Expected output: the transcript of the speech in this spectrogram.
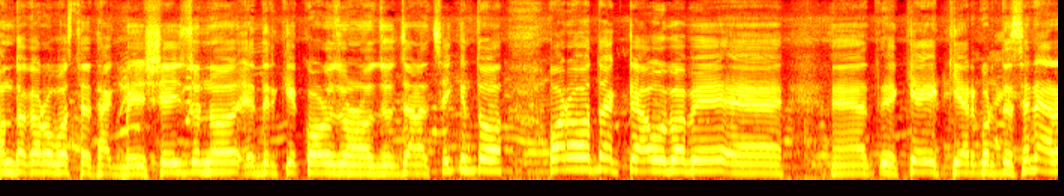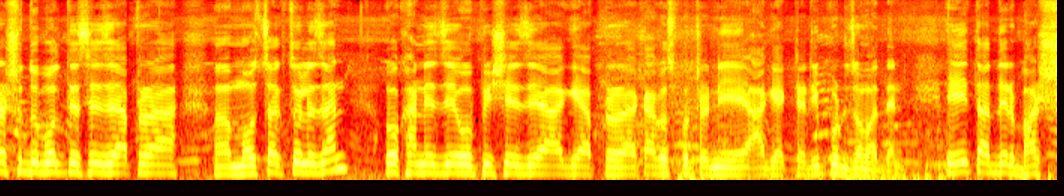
অন্ধকার অবস্থায় থাকবে, সেই জন্য এদেরকে অনুরোধ জানাচ্ছে। কিন্তু ওরাও তো একটা ওইভাবে কেয়ার করতেছে না। এরা শুধু বলতেছে যে, আপনারা মৌচাক চলে যান। ওখানে যে অফিসে যে আগে আপনারা কাগজপত্র নিয়ে আগে একটা রিপোর্ট জমা দেন, এই তাদের ভাষ্য।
